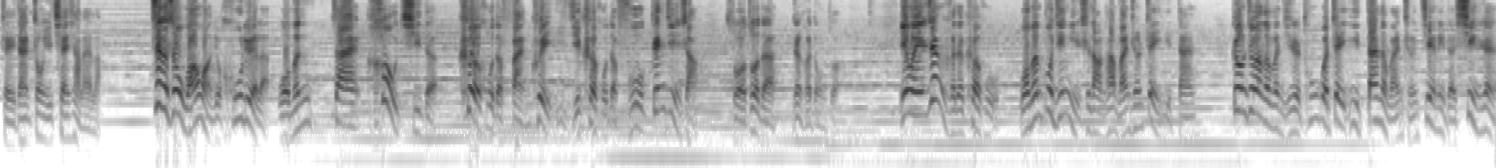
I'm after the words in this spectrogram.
这一单终于签下来了。这个时候往往就忽略了我们在后期的客户的反馈以及客户的服务跟进上所做的任何动作，因为任何的客户，我们不仅仅是让他完成这一单，更重要的问题是通过这一单的完成建立的信任，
